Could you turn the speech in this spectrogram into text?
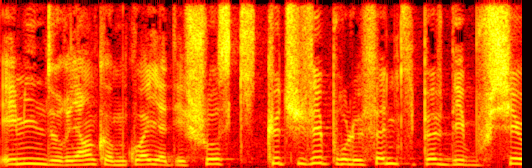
Et mine de rien, comme quoi il y a des choses qui, que tu fais pour le fun qui peuvent déboucher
